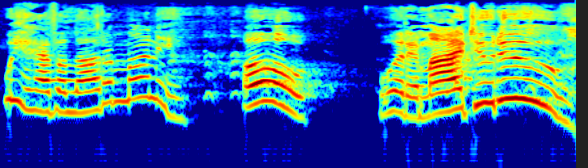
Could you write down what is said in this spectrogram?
We have a lot of money. Oh, what am I to do?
